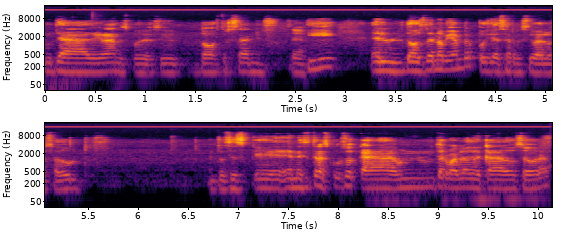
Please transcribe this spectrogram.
ya de grandes, podría decir, dos, tres años. Sí. Y el 2 de noviembre pues ya se recibe a los adultos. Entonces que en ese transcurso, cada un intervalo de cada 12 horas,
